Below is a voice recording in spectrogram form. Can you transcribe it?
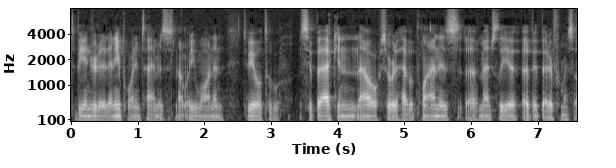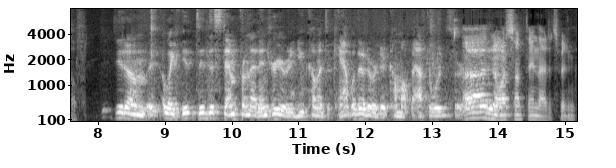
to be injured at any point in time is not what you want, and to be able to sit back and now sort of have a plan is uh, mentally a, a bit better for myself. Did um like it, did this stem from that injury, or did you come into camp with it, or did it come up afterwards? Or? Uh, no, it's something that it's been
